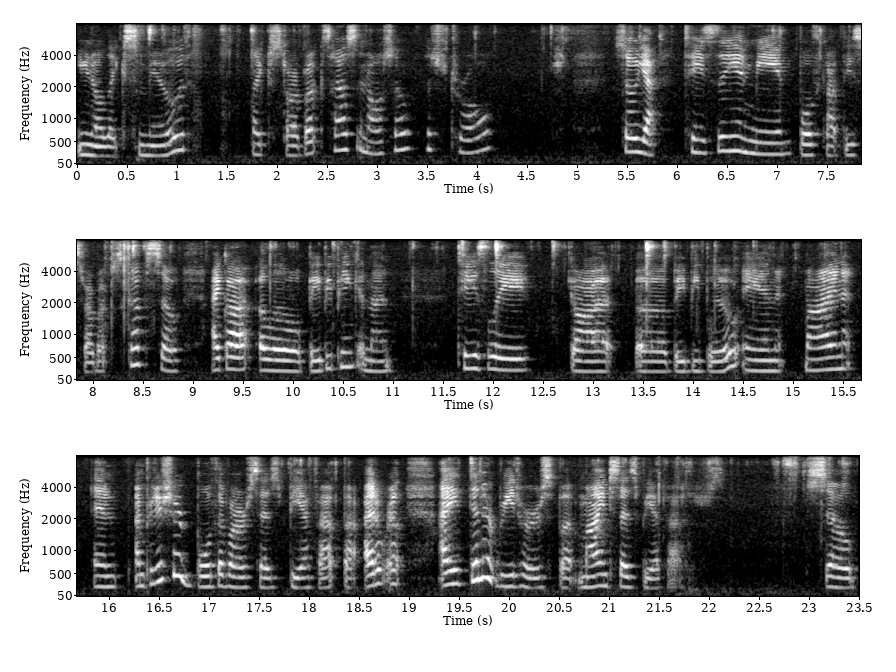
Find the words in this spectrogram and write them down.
you know, like smooth, like Starbucks has, and also the straw. So yeah, Taisley and me both got these Starbucks cups. So I got a little baby pink, and then Taisley got a baby blue, and mine. And I'm pretty sure both of ours says BFF, but I don't really. I didn't read hers, but mine says BFF. So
